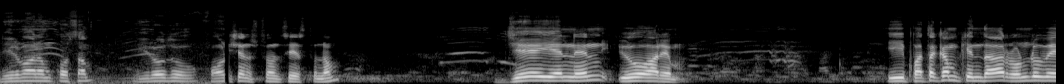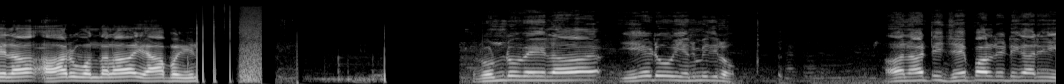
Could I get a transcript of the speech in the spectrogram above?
నిర్మాణం కోసం ఈరోజు ఫౌండేషన్ స్టోన్స్ వేస్తున్నాం జేఎన్ఎన్ యుఆర్ఎం. ఈ పథకం కింద రెండు వేల ఆరు వందల యాభై రెండు వేల ఏడు ఎనిమిదిలో ఆనాటి జయపాల్ రెడ్డి గారి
